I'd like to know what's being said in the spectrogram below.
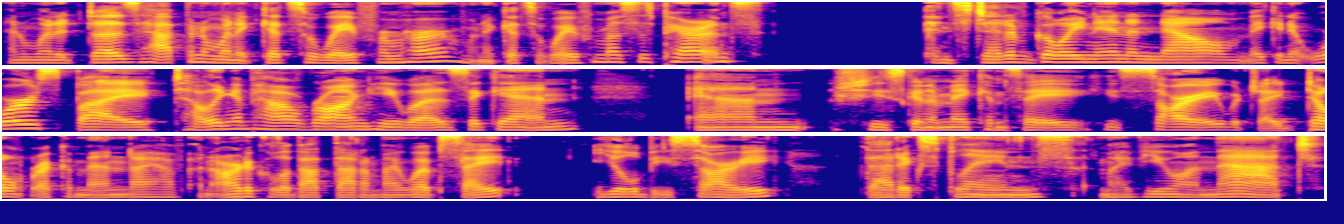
And when it does happen, when it gets away from her, when it gets away from us as parents, instead of going in and now making it worse by telling him how wrong he was again, and she's going to make him say he's sorry, which I don't recommend. I have an article about that on my website. You'll be sorry. That explains my view on that.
